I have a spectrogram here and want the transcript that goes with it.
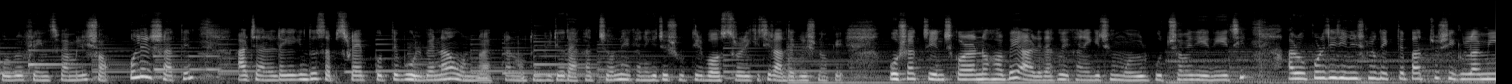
করবে ফ্রেন্ডস ফ্যামিলি সকলের সাথে। আর চ্যানেলটাকে কিন্তু সাবস্ক্রাইব করতে ভুলবে না। অন্য একটা নতুন ভিডিও দেখার জন্য এখানে কিছু সুতির বস্ত্র রেখেছি রাধাকৃষ্ণকে। পোশাক চেঞ্জ করানো হবে। আর দেখো এখানে কিছু ময়ূর পুচ্ছ আমি দিয়ে দিয়েছি। আর ওপরে যে জিনিসগুলো দেখতে পাচ্ছ সেগুলো আমি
